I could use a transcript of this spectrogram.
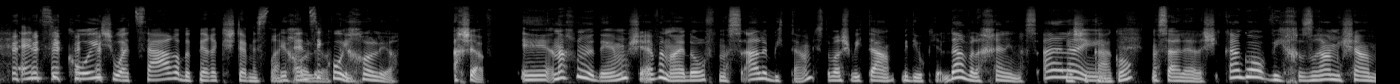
אין סיכוי שהוא עצר בפרק 12, יכול אין להיות, סיכוי. יכול להיות. עכשיו, אנחנו יודעים שאווה ניידורף נסעה לביתה, מסתבר שביתה בדיוק ילדה, ולכן היא נסעה אליה, היא לשיקגו, נסעה אליה לשיקגו, והיא חזרה משם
